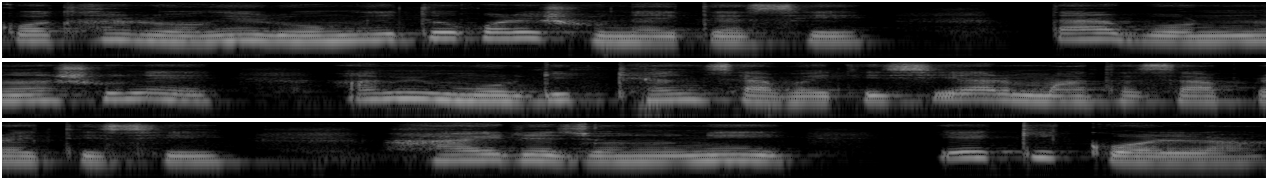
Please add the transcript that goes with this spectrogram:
কথা রঙে রঙিত করে শুনাইতেছে। তার বর্ণনা শুনে আমি মুরগির ঠ্যাং চাপাইতেছি আর মাথা চাপড়াইতেছি। হাই রে জননী, এ কি করলা?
